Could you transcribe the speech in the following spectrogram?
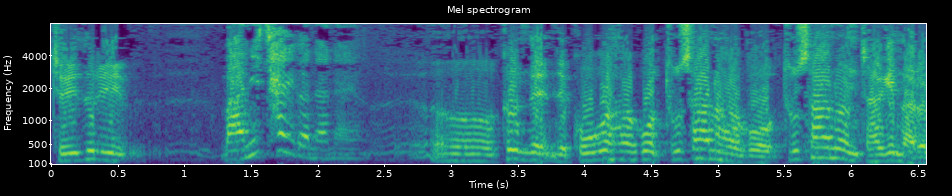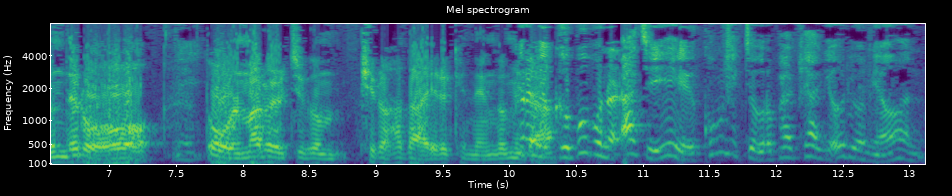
저희들이 많이 차이가 나나요? 어 그런데 이제 그거하고 두산하고 두산은 자기 나름대로 네. 또 얼마를 지금 필요하다 이렇게 낸 겁니다. 그러면 그 부분을 아직 공식적으로 발표하기 어려우면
